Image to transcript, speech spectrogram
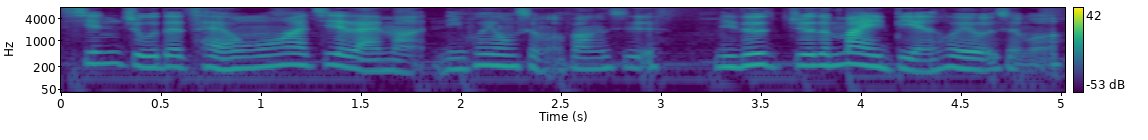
新竹的彩虹文化季来嘛？你会用什么方式？你都觉得卖点会有什么？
